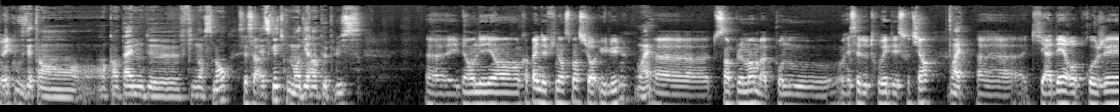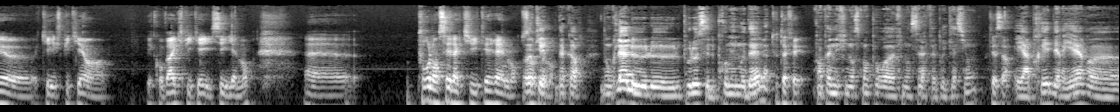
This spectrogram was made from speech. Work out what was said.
Oui. Du coup, vous êtes en, en campagne de financement. C'est ça. Est-ce que tu peux m'en dire un peu plus? Euh, eh bien, on est en campagne de financement sur Ulule. Ouais. Euh, tout simplement bah, pour nous, on essaie de trouver des soutiens Ouais. euh, qui adhèrent au projet qui est expliqué en- et qu'on va expliquer ici également pour lancer l'activité réellement. Ok, d'accord. Donc là, le, le- le polo, c'est le premier modèle. Tout à fait, Campagne de financement pour euh, financer la fabrication. c'est ça. Et après, derrière, euh,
